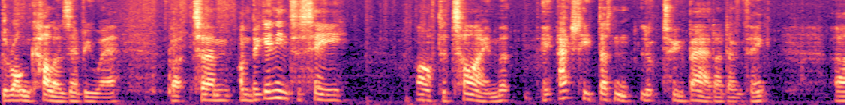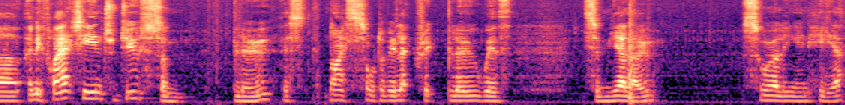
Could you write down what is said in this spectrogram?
the wrong colours everywhere. But um, I'm beginning to see after time that it actually doesn't look too bad, I don't think. Uh, and if I actually introduce some blue, this nice sort of electric blue with some yellow swirling in here,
